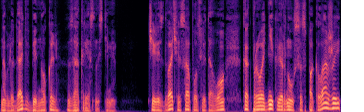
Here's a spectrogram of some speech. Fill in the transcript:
наблюдать в бинокль за окрестностями. — Через два часа после того, как проводник вернулся с поклажей,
